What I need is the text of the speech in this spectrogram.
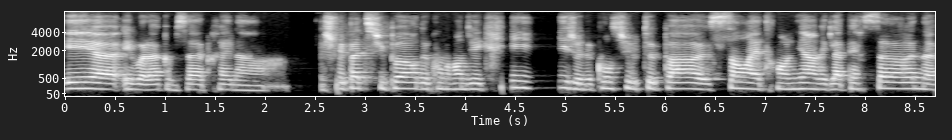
Et, euh, et voilà, comme ça, après, là, je fais pas de support, de compte rendu écrit. Je ne consulte pas sans être en lien avec la personne.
